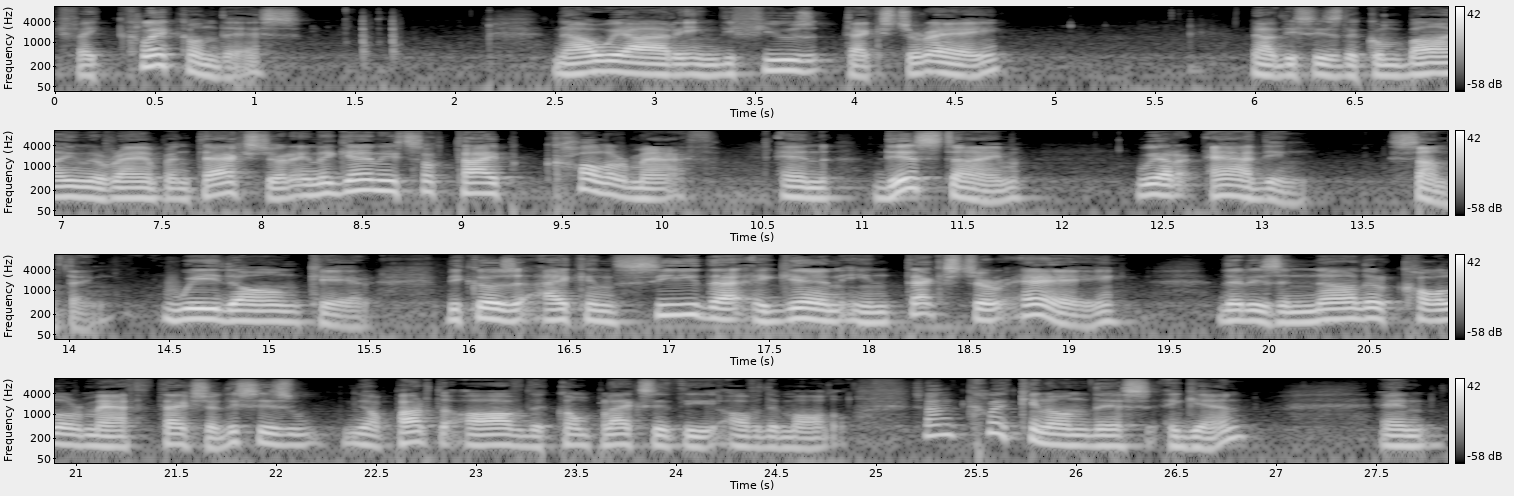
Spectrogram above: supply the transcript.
If I click on this, now we are in diffuse texture A. Now this is the combined ramp and texture. And again, it's of type color math. And this time we are adding something. We don't care because I can see that again in texture A, there is another color math texture. This is you know, part of the complexity of the model. So I'm clicking on this again. And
